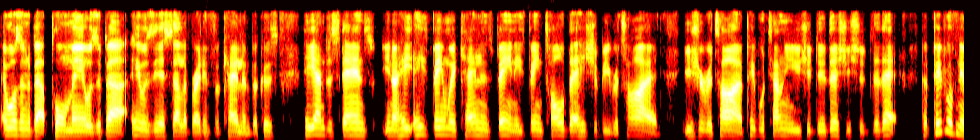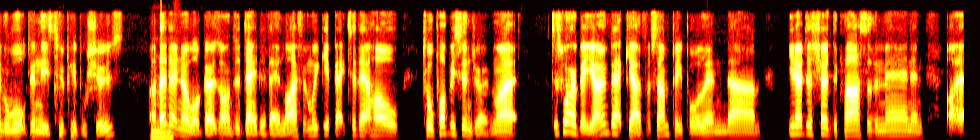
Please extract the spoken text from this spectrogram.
It wasn't about Paul me. It was about he was there celebrating for Kalyn because he understands. You know, he he's been where Kalyn's been. He's been told that he should be retired. You should retire. People telling you you should do this. You should do that. But people have never walked in these two people's shoes. Like, mm. They don't know what goes on to day to day life. And we get back to that whole tall poppy syndrome. Like, just worry about your own backyard for some people, and um, you know, just showed the class of the man. And I,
